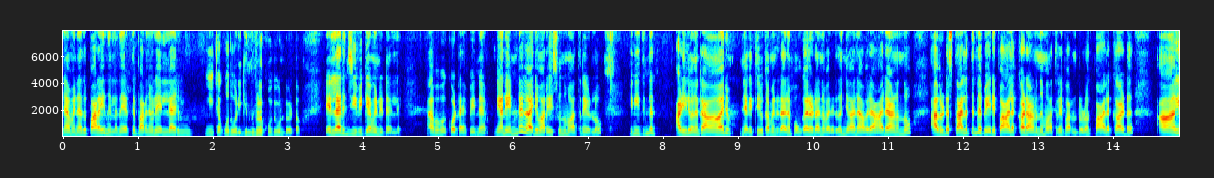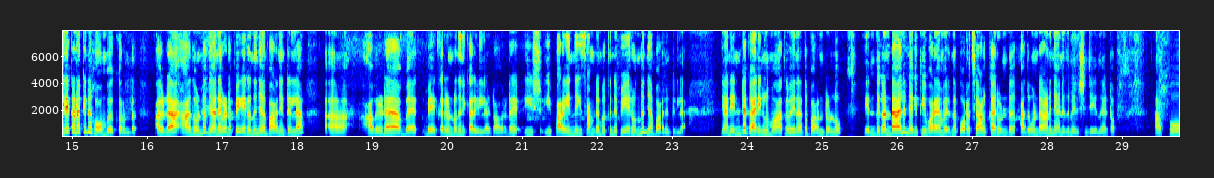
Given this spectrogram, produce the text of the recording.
ഞാൻ പിന്നെ അത് പറയുന്നില്ല. നേരത്തെ പറഞ്ഞ പോലെ എല്ലാവരും ഈച്ച കൊതു പഠിക്കുന്നു ഇവിടെ കൊതു ഉണ്ട് കേട്ടോ. എല്ലാവരും ജീവിക്കാൻ വേണ്ടിയിട്ടല്ലേ. അപ്പോൾ പോയിക്കോട്ടെ. പിന്നെ ഞാൻ എന്റെ കാര്യം അറിയിച്ചു എന്ന് മാത്രമേ ഉള്ളൂ. ഇനി ഇതിന്റെ അടിയിൽ വന്നിട്ട് ആരും നെഗറ്റീവ് കമന്റ് ഇടാനോ പൊങ്കാല ഇടാനോ വരരുത്. ഞാൻ അവരാരാണെന്നോ അവരുടെ സ്ഥലത്തിന്റെ പേര് പാലക്കാടാണെന്ന് മാത്രമേ പറഞ്ഞിട്ടുള്ളൂ. പാലക്കാട് ആയിരക്കണക്കിന് ഹോം ബേക്കർ ഉണ്ട്. അവരുടെ അതുകൊണ്ട് ഞാൻ അവരുടെ പേരൊന്നും ഞാൻ പറഞ്ഞിട്ടില്ല. അവരുടെ ബേക്കറി ഉണ്ടോ എന്ന് എനിക്കറിയില്ല കേട്ടോ. അവരുടെ ഈ ഈ പറയുന്ന ഈ സംരംഭത്തിന്റെ പേരൊന്നും ഞാൻ പറഞ്ഞിട്ടില്ല. ഞാൻ എന്റെ കാര്യങ്ങൾ മാത്രമേ ഇതിനകത്ത് പറഞ്ഞിട്ടുള്ളൂ. എന്ത് കണ്ടാലും നെഗറ്റീവ് പറയാൻ വരുന്ന കുറച്ച് ആൾക്കാരുണ്ട്. അതുകൊണ്ടാണ് ഞാനിത് മെൻഷൻ ചെയ്യുന്നത് കേട്ടോ. അപ്പോൾ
